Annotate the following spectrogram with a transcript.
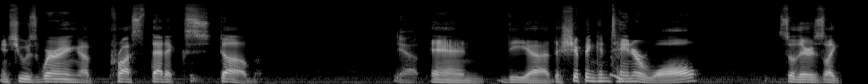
and she was wearing a prosthetic stub Yeah. and the uh, the shipping container wall. So there's like,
